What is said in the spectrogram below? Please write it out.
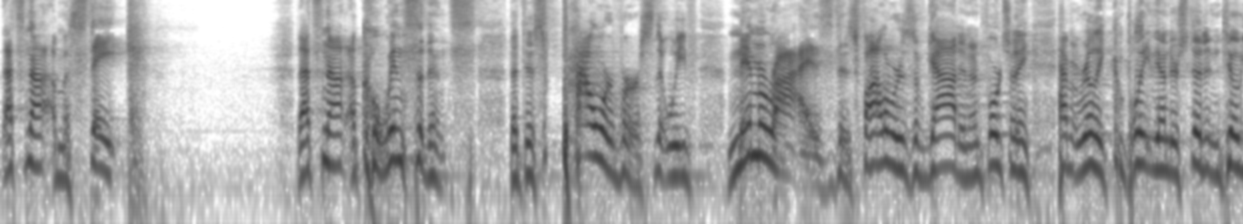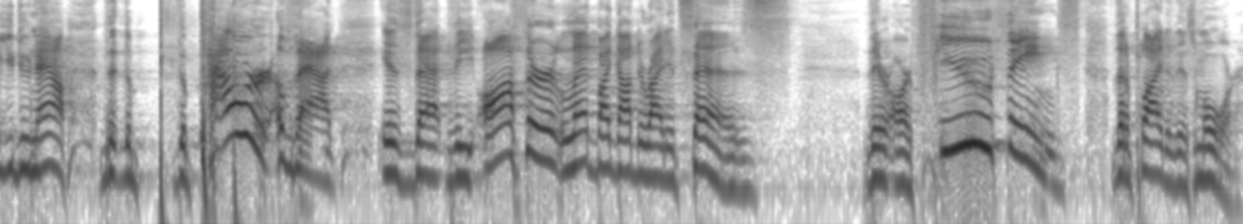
that's not a mistake. That's not a coincidence that this power verse that we've memorized as followers of God and unfortunately haven't really completely understood it until you do now, the, the, the power of that is that the author led by God to write it says, there are few things that apply to this more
